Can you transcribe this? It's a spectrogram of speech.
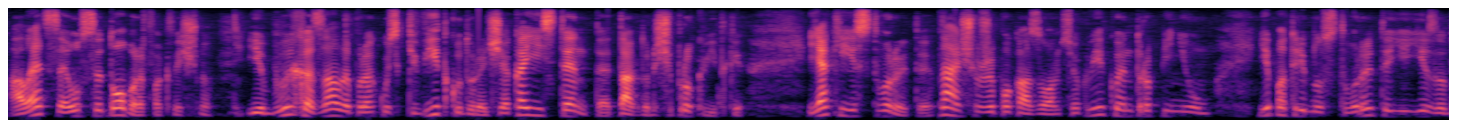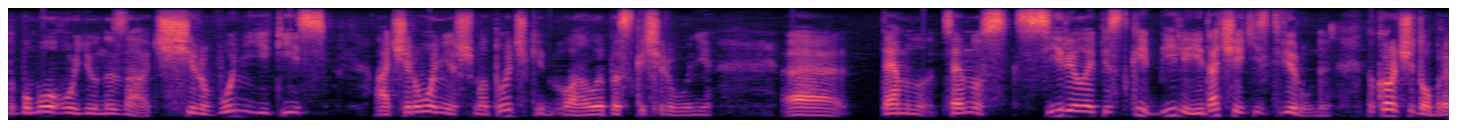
Але це усе добре, фактично. І ви казали про якусь квітку, до речі, яка є ТНТ. Так, до речі, про квітки. Як її створити? Знаю, що вже показував вам цю квітку ентропініум, і потрібно створити її за допомогою, не знаю, червоні якісь. А червоні шматочки, ладно, лепестки червоні. Е, темно, темно сірі лепістки, білі і дачі якісь дві руни. Ну, коротше, добре,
